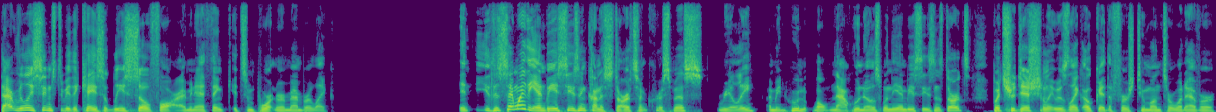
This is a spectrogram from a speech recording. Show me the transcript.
that really seems to be the case, at least so far. I mean, I think it's important to remember, like, in, the same way the NBA season kind of starts on Christmas, really. I mean, who well now who knows when the NBA season starts? But traditionally, it was like okay, the first two months or whatever.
